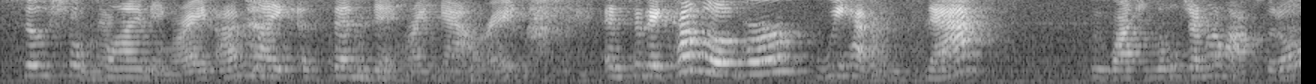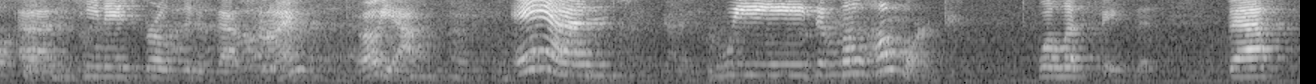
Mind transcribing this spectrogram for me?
social climbing, right? I'm like ascending right now, right? And so they come over, we have some snacks, we watch a little General Hospital, as teenage girls did at that time. Oh, yeah. And we did a little homework. Well, let's face it, Beth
